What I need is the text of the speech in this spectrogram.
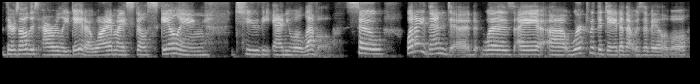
there's all this hourly data. Why am I still scaling to the annual level? So what I then did was I uh, worked with the data that was available.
